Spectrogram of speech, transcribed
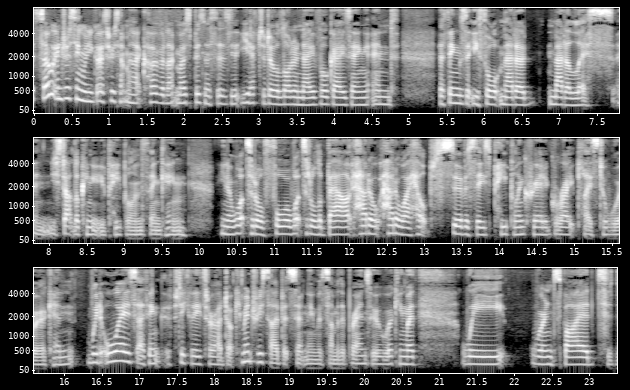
It's so interesting when you go through something like COVID, like most businesses, you have to do a lot of navel gazing and the things that you thought mattered matter less. And you start looking at your people and thinking, you know, what's it all for? What's it all about? How do how do I help service these people and create a great place to work? And we'd always, I think, particularly through our documentary side, but certainly with some of the brands we were working with, we were inspired to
